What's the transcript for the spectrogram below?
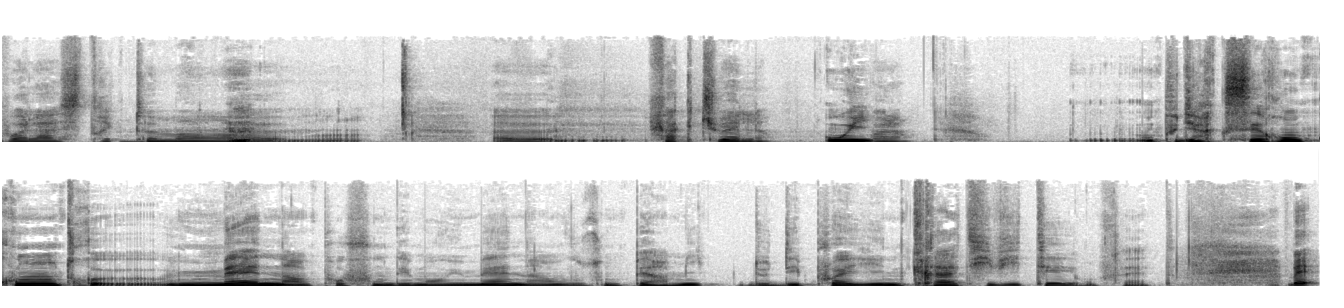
voilà, strictement factuelles. Oui. Voilà. On peut dire que ces rencontres humaines, hein, profondément humaines, hein, vous ont permis de déployer une créativité, en fait. Mais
